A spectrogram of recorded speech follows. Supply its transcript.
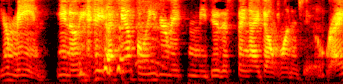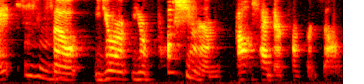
you're mean. You know, I can't believe you're making me do this thing I don't want to do, right? Mm-hmm. So you're you're pushing them outside their comfort zone,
